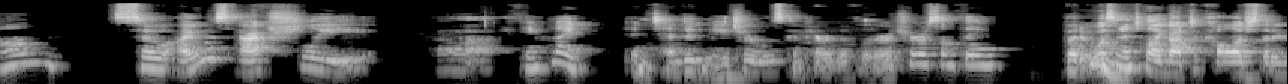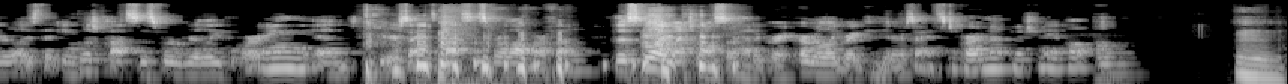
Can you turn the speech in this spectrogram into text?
Um, so I was actually, uh, I think my intended major was comparative literature or something. But it wasn't until I got to college that I realized that English classes were really boring and computer science classes were a lot more fun. The school I went to also had a great, a really great computer science department, which may have helped. Mm.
